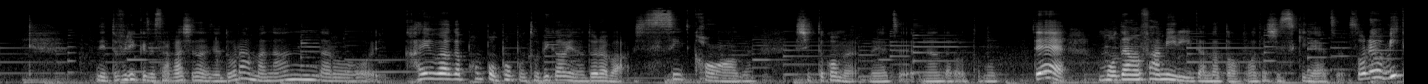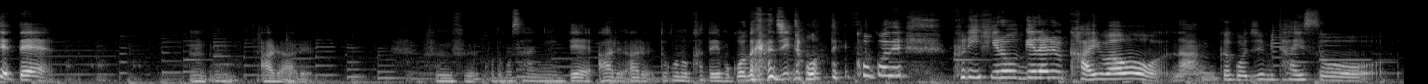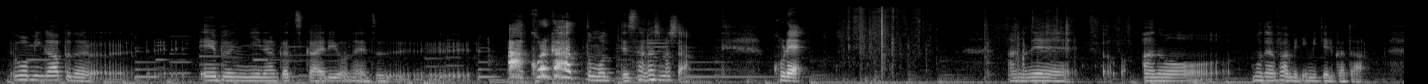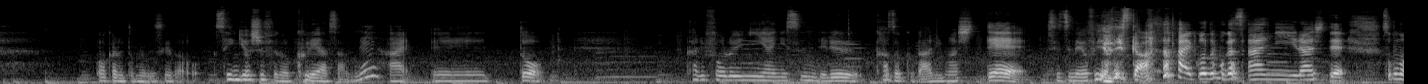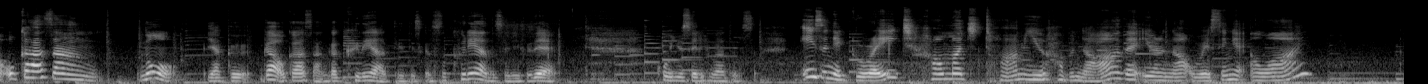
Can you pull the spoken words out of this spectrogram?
ネットフリックスで探してたんですよ。ドラマなんだろう。会話がポンポンポンポン飛び交うようなドラマ。シットコム。シットコムのやつなんだろうと思って。モダンファミリーだなと。私好きなやつ。それを見てて。うんうん。あるある。夫婦。子供3人いて。あるある。どこの家庭もこんな感じと思って。ここで繰り広げられる会話をなんかこう準備体操ウォーミングアップの英文になんか使えるようなやつ。あこれかと思って探しました。これ。あのねあのモダンファミリー見てる方わかると思うんですけど専業主婦のクレアさんね。はい。えー、っとカリフォルニアに住んでる家族がありまして説明を不要ですか？はい子供が3人いらしてそこのお母さんの役がお母さんがクレアって言うんですけどそのクレアのセリフでこういうセリフがあったんです Isn't it great how much time you have now that you're not wasting it online?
